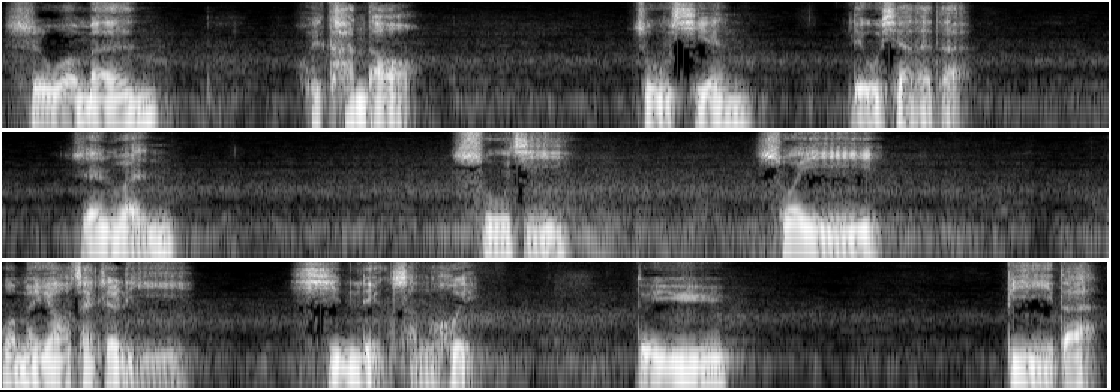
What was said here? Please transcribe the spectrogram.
使我们会看到祖先留下来的人文书籍，所以我们要在这里心领神会。对于笔的。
